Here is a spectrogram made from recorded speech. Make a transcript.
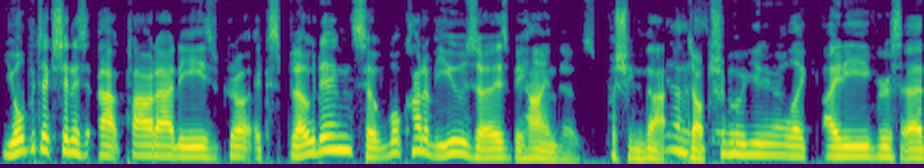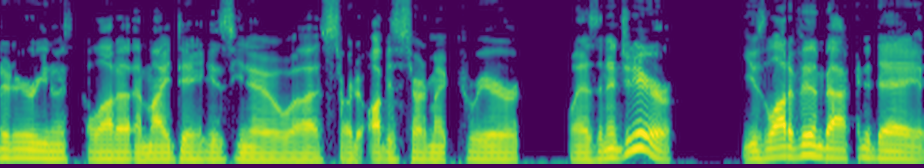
your prediction is about cloud IDEs exploding? So, what kind of user is behind those pushing that Yeah, adoption? so you know, like IDE versus editor. You know, a lot of my days. You know, uh, started obviously started my career as an engineer. Used a lot of Vim back in the day.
